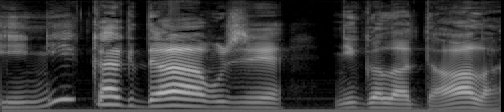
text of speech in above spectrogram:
и никогда уже не голодала.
